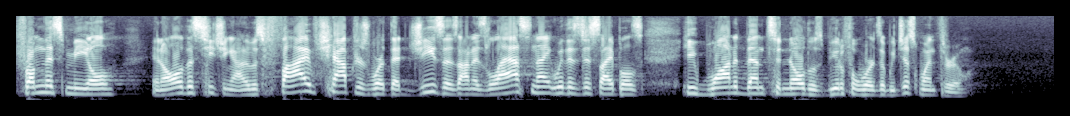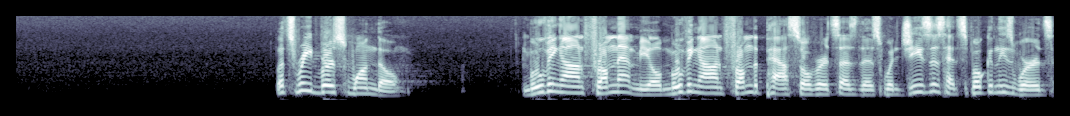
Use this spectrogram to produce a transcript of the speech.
from this meal and all of his teaching on. It was five chapters worth that Jesus, on his last night with his disciples, he wanted them to know those beautiful words that we just went through. Let's read verse 1 though. Moving on from that meal, moving on from the Passover, it says this When Jesus had spoken these words,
